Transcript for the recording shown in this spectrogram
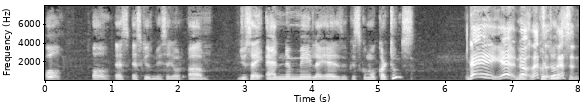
oh, oh, es, excuse me, señor. Um, you say anime like es, es como cartoons? Hey, yeah, no, that's a, that's an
